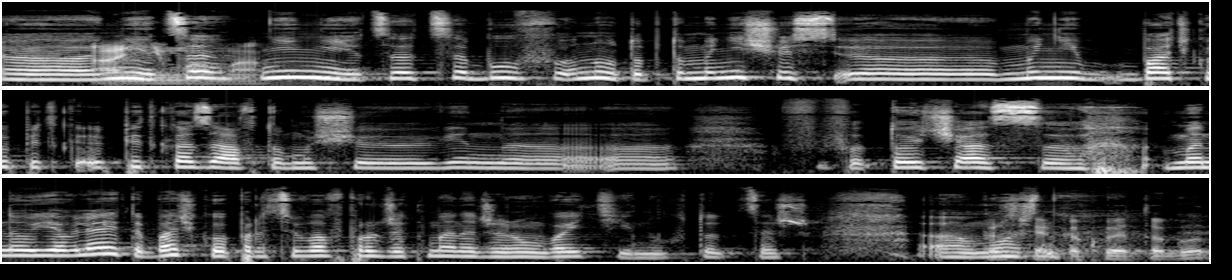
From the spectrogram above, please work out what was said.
Е, ні, це ні, ні, це це був. Ну тобто, мені щось е, мені батько під, підказав, тому що він е, в той час в мене уявляєте, батько працював проджект-менеджером в IT. Ну хто це ж е, можна... какой то год?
